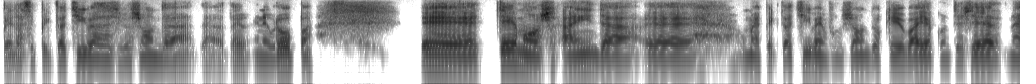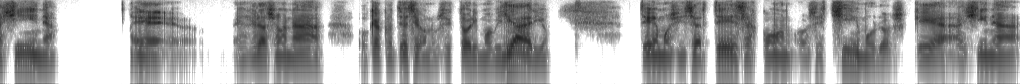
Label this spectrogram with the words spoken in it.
pelas expectativas da situação da, da, da, Europa. Eh, temos ainda eh, uma expectativa em função do que vai acontecer na China eh, em relação ao que acontece com o setor imobiliário. Temos incertezas com os estímulos que a China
